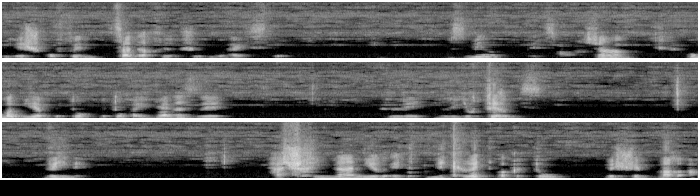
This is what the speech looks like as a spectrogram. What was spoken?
ויש אופן צד אחר שהוא ההסתר. מסביר בעצם עכשיו הוא מגיע בתוך, בתוך העניין הזה ל, ליותר מזה. והנה השכינה נראית, נקראת בכתוב בשם מראה.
